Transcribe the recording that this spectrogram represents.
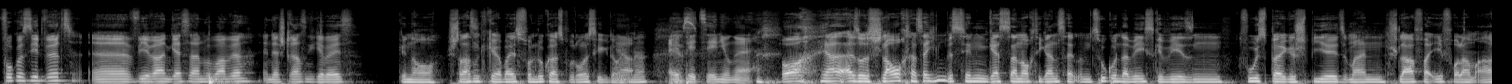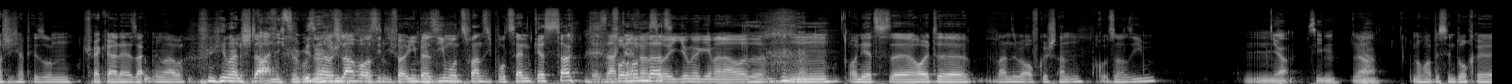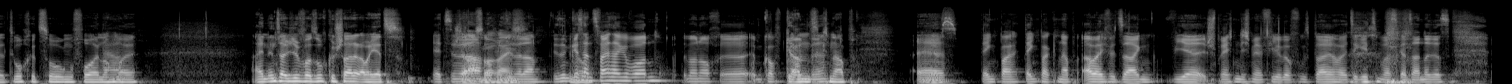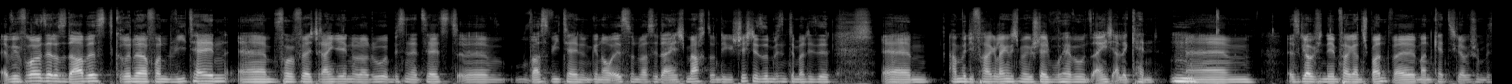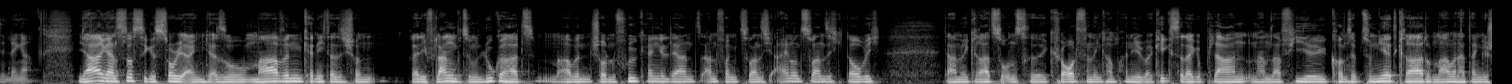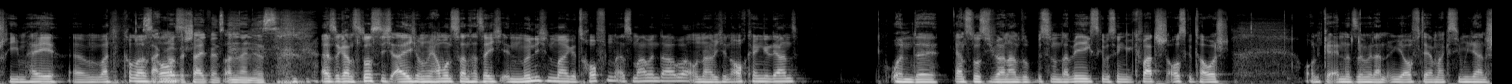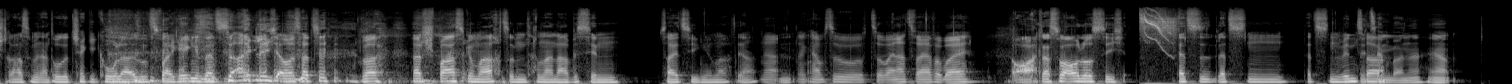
fokussiert wird. Äh, wir waren gestern, wo waren wir? In der Straßenkicker-Base. Genau, Straßenkicker ist von Lukas Podolski, glaube ich, ne? LP10, Junge. Boah, ja, also Schlauch tatsächlich ein bisschen gestern noch die ganze Zeit mit dem Zug unterwegs gewesen, Fußball gespielt, mein Schlaf war eh voll am Arsch. Ich habe hier so einen Tracker, der sagt mir mal, wie mein Schlaf, War nicht so gut, wie es ne? meinem Schlaf aussieht. Ich war irgendwie bei 27 Prozent gestern Der sagt von einfach 100. so, Junge, geh mal nach Hause. Mhm. Und jetzt äh, heute, wann sind wir aufgestanden? Kurz nach sieben. Ja, sieben. Ja. Nochmal ein bisschen durchge durchgezogen, vorher Ja. nochmal einen Interviewversuch gestartet, aber jetzt Jetzt sind wir, da. sind wir da. Wir sind Genau. gestern Zweiter geworden, immer noch äh, im Kopf. ganz ne? knapp. Äh, Yes. Denkbar, denkbar knapp, aber ich würde sagen, wir sprechen nicht mehr viel über Fußball. Heute geht es um was ganz anderes. Äh, wir freuen uns sehr, dass du da bist, Gründer von Vitain. Äh, bevor wir vielleicht reingehen oder du ein bisschen erzählst, äh, was Vitain genau ist und was ihr da eigentlich macht und die Geschichte so ein bisschen thematisiert, ähm, haben wir die Frage lange nicht mehr gestellt, woher wir uns eigentlich alle kennen. Ähm, ist, glaube ich, in dem Fall ganz spannend, weil man kennt sich, glaube ich, schon ein bisschen länger. Ja, ganz lustige Story eigentlich. Also Marvin kenne ich tatsächlich schon relativ lang, beziehungsweise Luca hat Marvin schon früh kennengelernt, Anfang 2021, glaube ich. Da haben wir gerade so unsere Crowdfunding-Kampagne über Kickstarter geplant und haben da viel konzeptioniert gerade und Marvin hat dann geschrieben, hey, äh, wann kommt das Sag mal raus? Bescheid, wenn es online ist. Also ganz lustig eigentlich und wir haben uns dann tatsächlich in München mal getroffen, als Marvin da war und da habe ich ihn auch kennengelernt. Und äh, ganz lustig, wir waren dann so ein bisschen unterwegs, ein bisschen gequatscht, ausgetauscht und geendet sind wir dann irgendwie auf der Maximilianstraße mit einer Dose Jackie Cola, also zwei Gegensätze eigentlich, aber es hat, war, hat Spaß gemacht und haben dann da ein bisschen Sightseeing gemacht, ja. Ja, dann kamst du zur Weihnachtsfeier vorbei. Oh, das war auch lustig. Letzte, letzten, letzten Winter Dezember, ne? Ja.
